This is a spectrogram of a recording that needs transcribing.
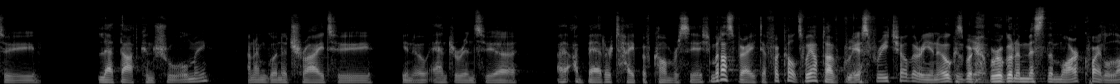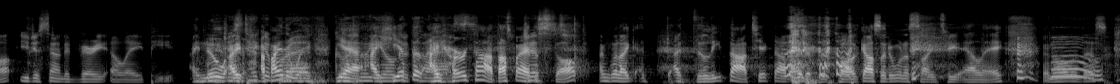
to let that control me, and I'm going to try to you know enter into a a, a better type of conversation. But that's very difficult. So we have to have grace for each other, you know, because we're, Yeah. we're going to miss the mark quite a lot. You just sounded very LA Pete. I know. Just I, take a by the way, yeah, to a I yoga hate that. I heard that. That's why I had to stop. I'm going like, I, I delete that, take that out of the podcast. I don't want to sound too LA and all of this. Oh,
